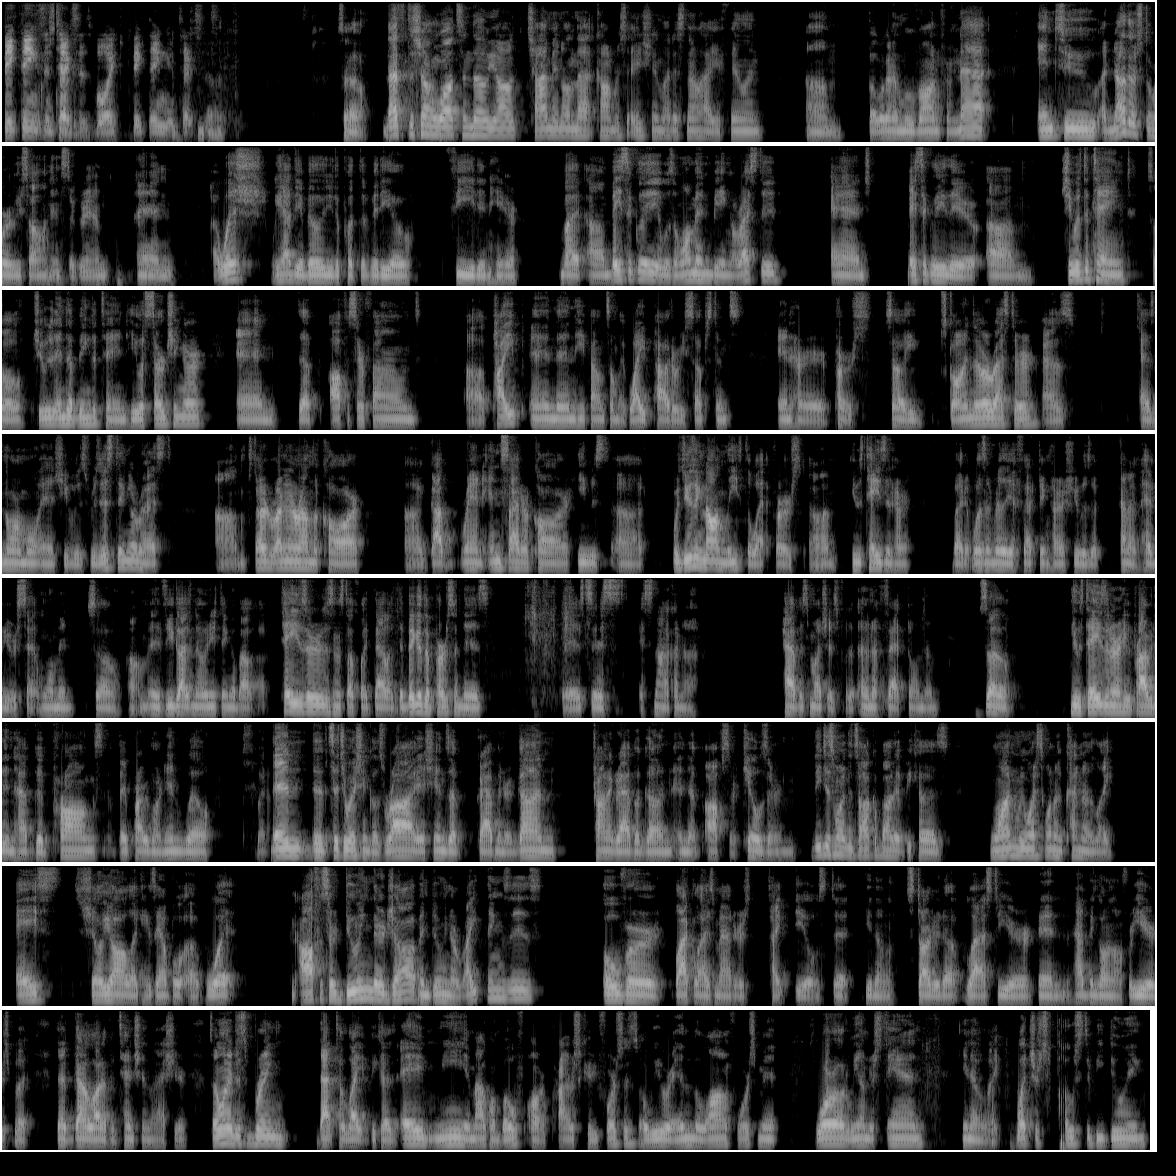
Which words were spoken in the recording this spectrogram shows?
Big things in Texas, boy. Big thing in Texas. Yeah. So that's Deshaun Watson, though. Y'all chime in on that conversation. Let us know how you're feeling. Um, but we're gonna move on from that into another story we saw on Instagram, and I wish we had the ability to put the video feed in here. But um, basically, it was a woman being arrested, and basically, they um, she was detained. So she would end up being detained. He was searching her, and the officer found a pipe, and then he found some like white powdery substance in her purse. So he was going to arrest her as as normal, and she was resisting arrest. Um, started running around the car. Uh, got ran inside her car. He was uh, was using non lethal at first. Um, he was tasing her, but it wasn't really affecting her. She was a kind of heavier set woman. So, um, if you guys know anything about uh, tasers and stuff like that, like the bigger the person is, it's just it's not gonna have as much as an effect on them. So he was tasing her. He probably didn't have good prongs. They probably weren't in well. But then the situation goes awry, and she ends up grabbing her gun, trying to grab a gun, and the officer kills her. Mm-hmm. We just wanted to talk about it because one, we just want to kind of like a s- show y'all like an example of what an officer doing their job and doing the right things is over Black Lives Matters type deals that you know started up last year and have been going on for years, but that got a lot of attention last year. So I want to just bring that to light because a me and Malcolm both are prior security forces, so we were in the law enforcement world. We understand, you know, like what you're supposed to be doing.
